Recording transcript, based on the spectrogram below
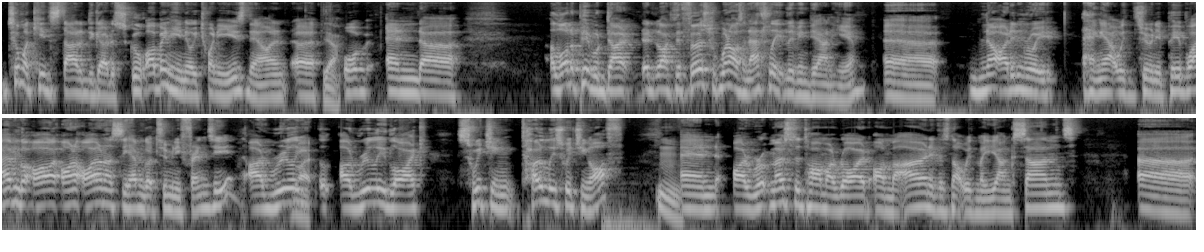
until my kids started to go to school. I've been here nearly twenty years now, and uh, Yeah. or, and uh, a lot of people don't like the first when I was an athlete living down here. Uh, no, I didn't really hang out with too many people. I haven't got. I, I honestly haven't got too many friends here. I really, Right. I really like switching, totally switching off. And I most of the time I ride on my own if it's not with my young sons uh,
